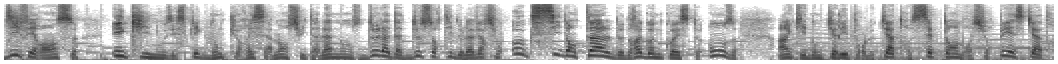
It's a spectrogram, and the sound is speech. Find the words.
Différence et qui nous explique donc que récemment, suite à l'annonce de la date de sortie de la version occidentale de Dragon Quest 11, hein, qui est donc calé pour le 4 septembre sur PS4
